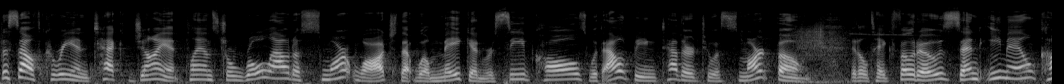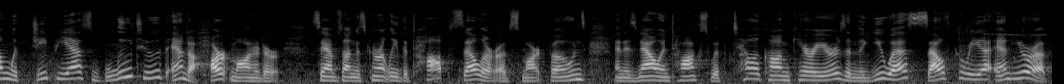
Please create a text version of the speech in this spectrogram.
The South Korean tech giant plans to roll out a smartwatch that will make and receive calls without being tethered to a smartphone. It'll take photos, send email, come with GPS, Bluetooth, and a heart monitor. Samsung is currently the top seller of smartphones and is now in talks with telecom carriers in the U.S., South Korea, and Europe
